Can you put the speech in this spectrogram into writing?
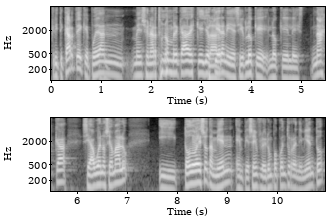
criticarte, que puedan mencionar tu nombre cada vez que ellos Claro. quieran y decir lo que, lo que les nazca, sea bueno o sea malo. Y todo eso también empieza a influir un poco en tu rendimiento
